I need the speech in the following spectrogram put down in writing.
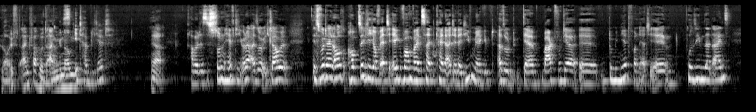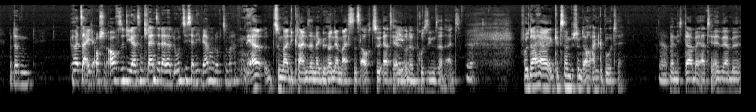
läuft einfach, wird Ja, angenommen. Ist etabliert. Ja. Aber das ist schon heftig, oder? Also ich glaube, es wird halt auch hauptsächlich auf RTL geworben, weil es halt keine Alternativen mehr gibt. Also der Markt wird ja äh, dominiert von RTL und Pro7 Sat1 und dann hört es eigentlich auch schon auf, so die ganzen kleinen Sender, da lohnt es sich ja nicht, Werbung drauf zu machen. ja, zumal die kleinen Sender gehören ja meistens auch zu RTL Eben. oder Pro7 Sat1. Ja. Von daher gibt es dann bestimmt auch Angebote. Ja. Wenn ich da bei RTL werbe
